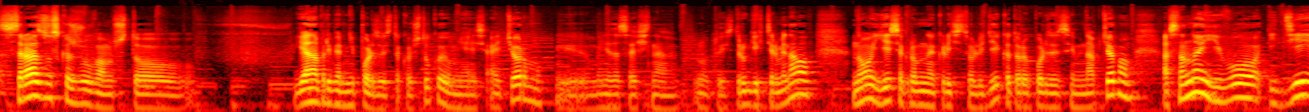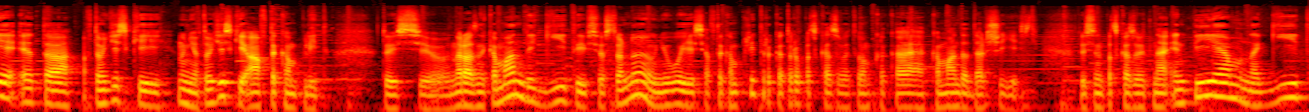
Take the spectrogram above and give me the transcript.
Сразу скажу вам, что я, например, не пользуюсь такой штукой, у меня есть iTerm, и мне достаточно, ну, то есть других терминалов, но есть огромное количество людей, которые пользуются именно Apterm. Основная его идея — это автоматический, ну, не автоматический, а автокомплит. То есть э, на разные команды, гид и все остальное у него есть автокомплитер, который подсказывает вам, какая команда дальше есть. То есть он подсказывает на npm, на git,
